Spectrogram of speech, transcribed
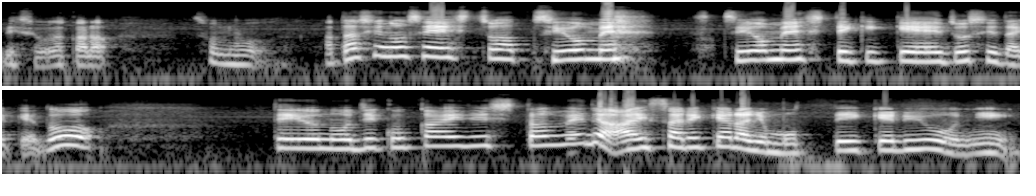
ですよ。だからその私の性質は強め 強め指摘系女子だけどっていうのを自己開示した上で愛されキャラに持っていけるように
